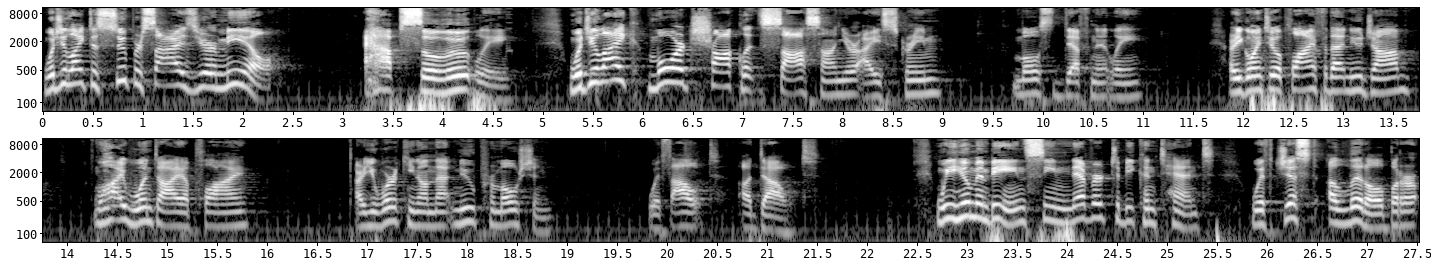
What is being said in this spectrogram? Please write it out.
Would you like to supersize your meal? Absolutely. Would you like more chocolate sauce on your ice cream? Most definitely. Are you going to apply for that new job? Why wouldn't I apply? Are you working on that new promotion? Without a doubt. We human beings seem never to be content with just a little, but are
